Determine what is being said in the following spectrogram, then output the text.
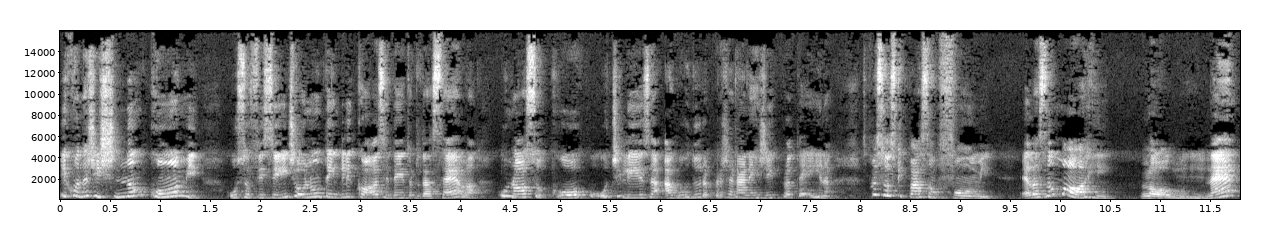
E quando a gente não come o suficiente ou não tem glicose dentro da célula, o nosso corpo utiliza a gordura para gerar energia e proteína. As pessoas que passam fome, elas não morrem logo, uhum. né?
